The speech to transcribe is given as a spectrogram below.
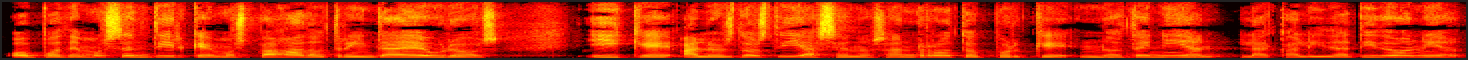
o podemos sentir que hemos pagado 30 euros y que a los dos días se nos han roto porque no tenían la calidad idónea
